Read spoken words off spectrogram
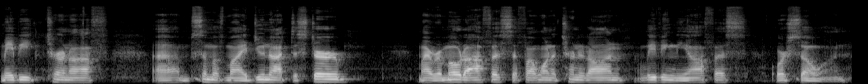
maybe turn off um, some of my do not disturb, my remote office if I want to turn it on, leaving the office, or so on.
